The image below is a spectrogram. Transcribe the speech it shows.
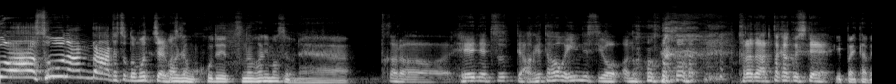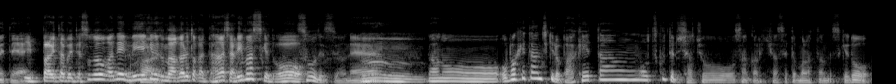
わーそうなんだってちょっと思っちゃいました。あでもここでつながりますよね。だから平熱って上げた方がいいんですよ。あの 体あったかくして。いっぱい食べいってぱい食べて。その方がね免疫力も上がるとかって話ありますけど、そうですよね、うん。あのお化け探知機のバケタンを作ってる社長さんから聞かせてもらったんですけど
